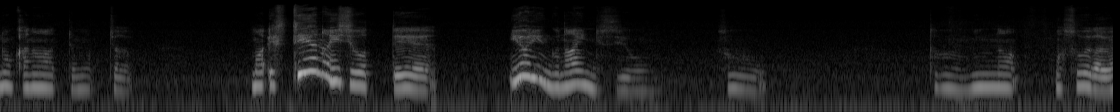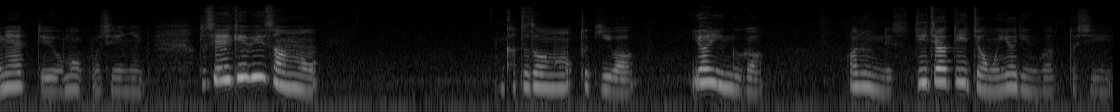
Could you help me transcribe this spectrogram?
のかなって思っちゃう。まあ STU の衣装ってイヤリングないんですよ。そう。多分みんな、まあ、そうだよねって思うかもしれない。けど私 AKB さんの活動の時はイヤリングがあるんです。ティーチャーティーチャーもイヤリングがあったし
